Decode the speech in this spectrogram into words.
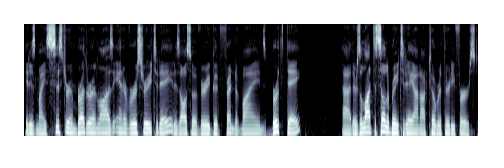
It is my sister and brother in law's anniversary today. It is also a very good friend of mine's birthday. Uh, there's a lot to celebrate today on October 31st.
